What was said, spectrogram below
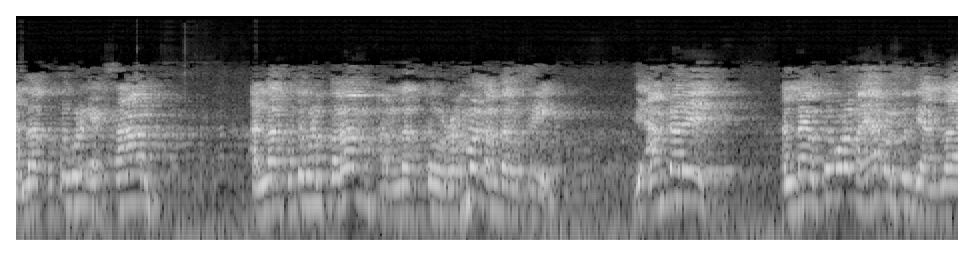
আল্লাহ কত বড় এহসান, আল্লাহ কত বড় করম, আর আল্লাহ কত বড় রহমত আমদার উপরে। যে আমদারে আল্লাহ অত বড় মায়া করছেন যে আল্লাহ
